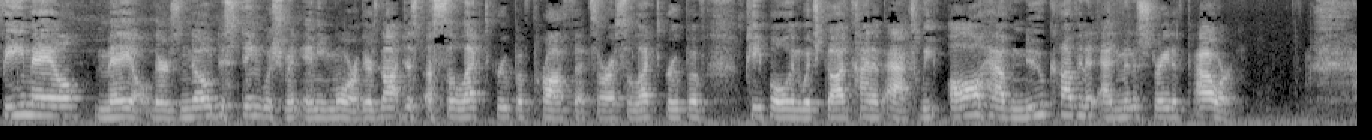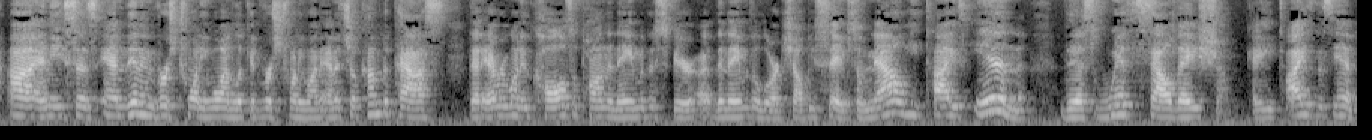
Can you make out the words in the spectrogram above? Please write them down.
female, male. There's no distinguishment anymore. There's not just a select group of prophets or a select group of people in which God kind of acts. We all have new covenant administrative power. Uh, and he says, and then in verse 21, look at verse 21, and it shall come to pass that everyone who calls upon the name of the Spirit, uh, the name of the Lord, shall be saved. So now he ties in this with salvation. Okay, he ties this in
